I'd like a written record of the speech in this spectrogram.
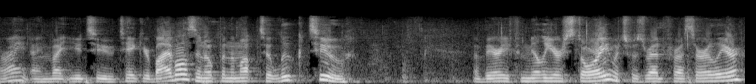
All right, I invite you to take your Bibles and open them up to Luke 2, a very familiar story which was read for us earlier.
